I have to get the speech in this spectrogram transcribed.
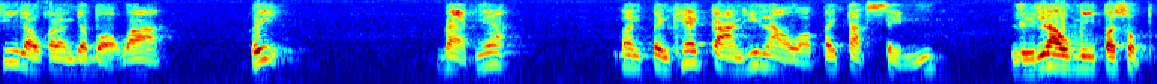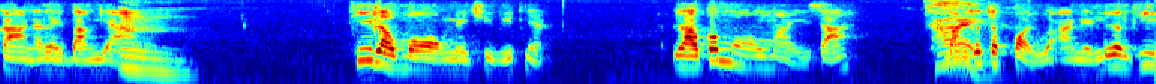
ที่เรากำลังจะบอกว่า เฮ้ยแบบเนี้ยมันเป็นแค่การที่เราอะไปตัดสิน หรือเรามีประสบการณ์อะไรบางอย่างที่เรามองในชีวิตเนี่ย เราก็มองใหม่ซะมันก็จะปล่อยวางในเรื่องที่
